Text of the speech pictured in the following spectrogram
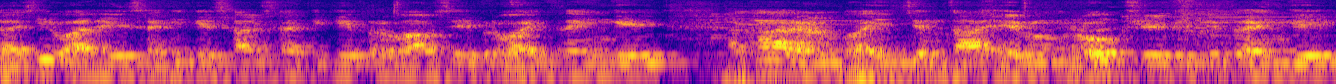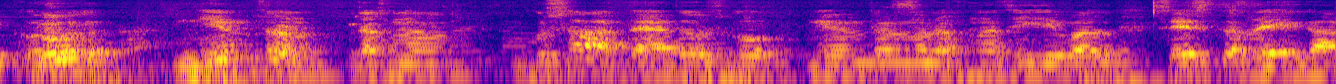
राशि वाले शनि के साथ साथी के प्रभाव से प्रभावित रहेंगे। अकारण भय चिंता एवं रोग से विचलित रहेंगे। क्रोध नियंत्रण रखना गुस्सा आता है तो उसको नियंत्रण में रखना चाहिए बल शेष कर रहेगा।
